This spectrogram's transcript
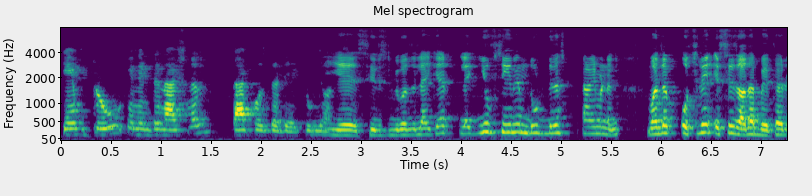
came true in international that was the day to be یہ سیریسلی بیکاز لائک یار لائک یو سین ہم ڈو دس ٹائم اینڈ مطلب اس نے اس سے زیادہ بہتر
